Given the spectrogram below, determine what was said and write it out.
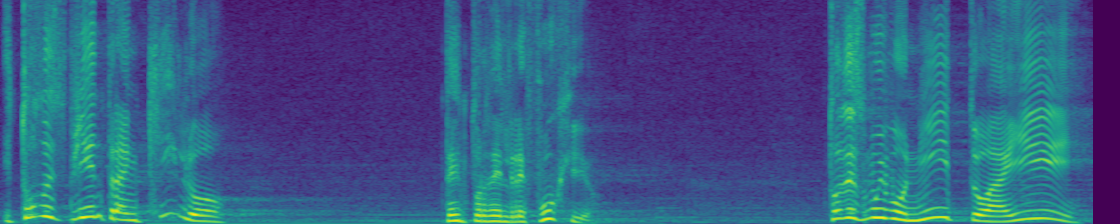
Y todo es bien tranquilo dentro del refugio. Todo es muy bonito ahí.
